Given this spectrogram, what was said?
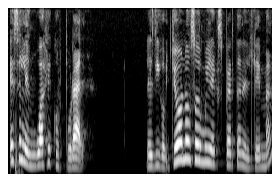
es el lenguaje corporal. Les digo, yo no soy muy experta en el tema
